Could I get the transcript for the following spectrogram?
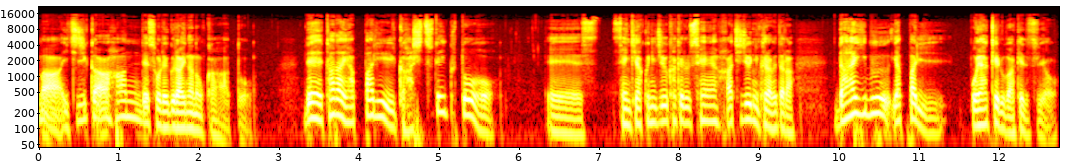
まあ1時間半でそれぐらいなのかと。で、ただやっぱり画質でいくと、えー、1920×1080 に比べたら、だいぶやっぱりぼやけるわけですよ。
